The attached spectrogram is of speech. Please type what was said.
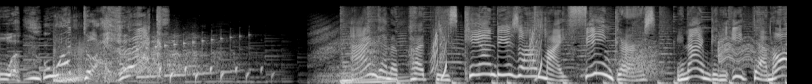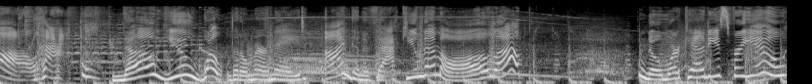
What the heck? I'm gonna put these candies on my fingers, and I'm gonna eat them all. no, you won't, Little Mermaid. I'm gonna vacuum them all up. No more candies for you.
